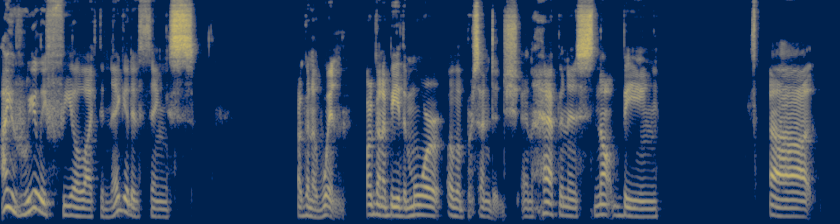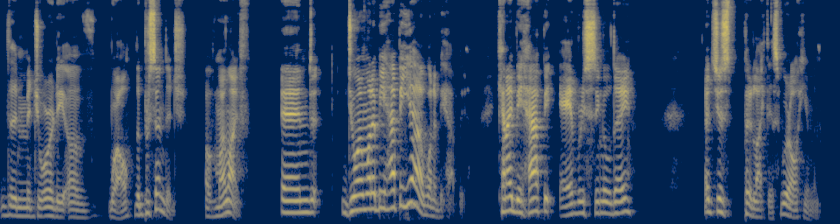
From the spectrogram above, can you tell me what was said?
I really feel like the negative things are gonna win, are gonna be the more of a percentage, and happiness not being uh, the majority of, well, the percentage of my life. And do I wanna be happy? Yeah, I wanna be happy. Can I be happy every single day? Let's just put it like this we're all human.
